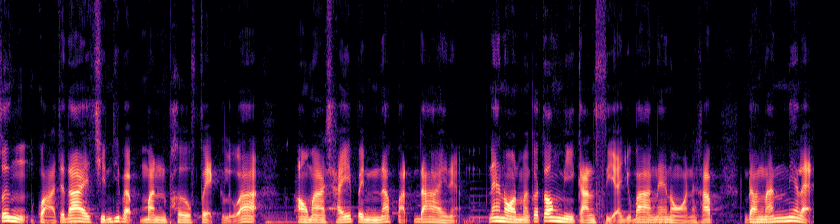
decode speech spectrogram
ซึ่งกว่าจะได้ชิ้นที่แบบมันเพอร์เฟกหรือว่า เอามาใช้เป็นหน้าปัดได้เนี่ยแน่นอนมันก็ต้องมีการเสียอยู่บ้างแน่นอนนะครับดังนั้นเนี่ยแหละ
